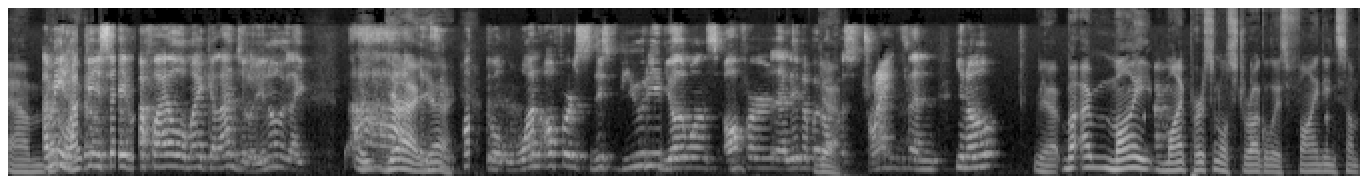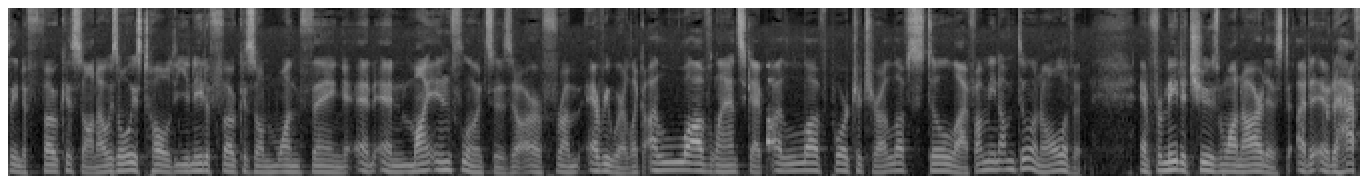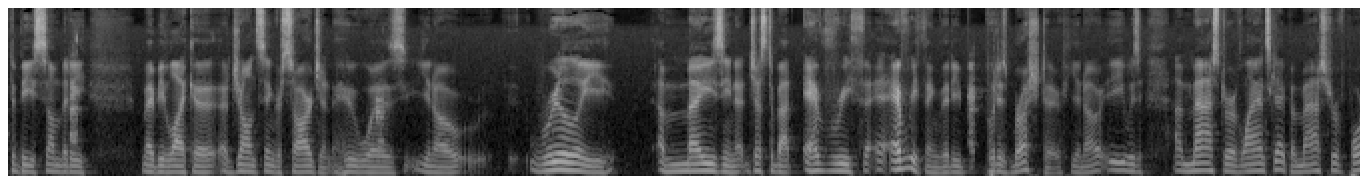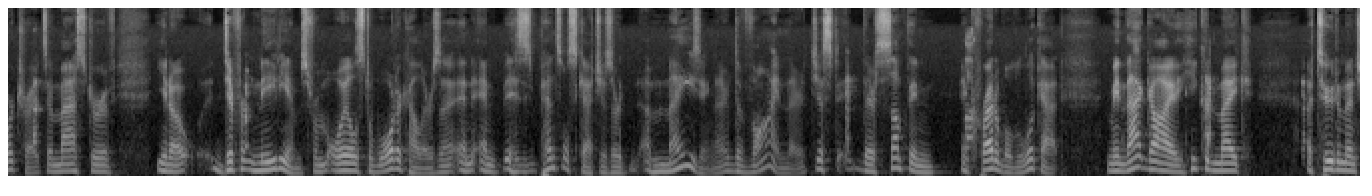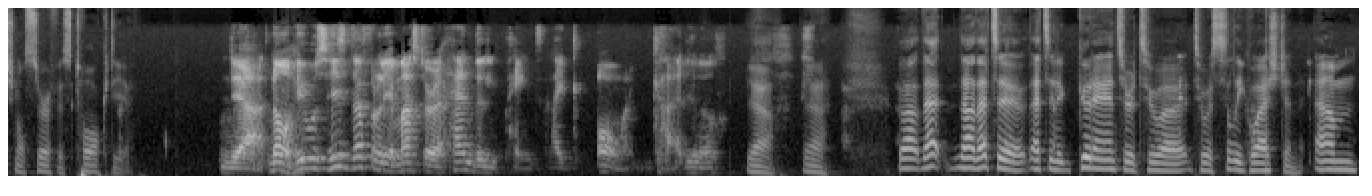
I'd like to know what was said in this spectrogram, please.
Um, I mean, how I, can you say Raphael or Michelangelo? You know, like ah, yeah, yeah. impossible. One offers this beauty, the other ones offer a little bit yeah. of strength, and you know. Yeah, but I, my my personal struggle is finding something to focus on. I was always told you need to focus on one thing, and and my influences are from everywhere. Like I love landscape, I love portraiture, I love still life. I mean, I'm doing all of it, and for me to choose one artist, I'd, it would have to be somebody maybe like a, a John Singer Sargent, who was, you know, really amazing at just about everything everything that he put his brush to you know he was a master of landscape a master of portraits a master of you know different mediums from oils to watercolors and and his pencil sketches are amazing they're divine they're just there's something incredible to look at i mean that guy he could make a two-dimensional surface talk to you yeah, no, he was. He's definitely a master at handling paint. Like, oh my god, you know. Yeah, yeah. Well, that no, that's a that's a good answer to a to a silly question. Um,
